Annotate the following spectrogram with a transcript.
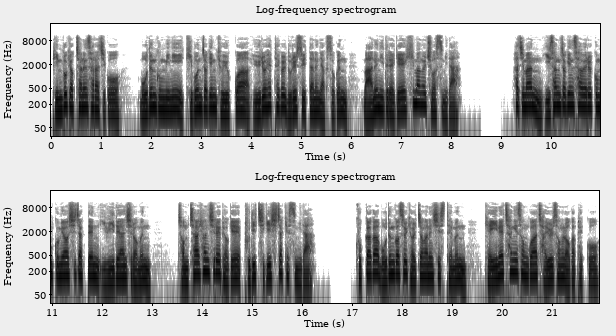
빈부격차는 사라지고 모든 국민이 기본적인 교육과 유료 혜택을 누릴 수 있다는 약속은 많은 이들에게 희망을 주었습니다. 하지만 이상적인 사회를 꿈꾸며 시작된 이 위대한 실험은 점차 현실의 벽에 부딪히기 시작했습니다. 국가가 모든 것을 결정하는 시스템은 개인의 창의성과 자율성을 억압했고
